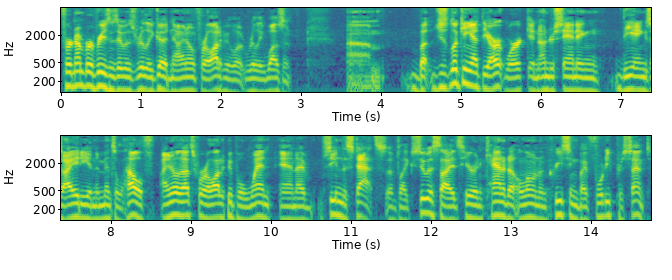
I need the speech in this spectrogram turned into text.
for a number of reasons. It was really good. Now I know for a lot of people it really wasn't. Um, but just looking at the artwork and understanding the anxiety and the mental health, I know that's where a lot of people went. And I've seen the stats of like suicides here in Canada alone increasing by forty percent.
